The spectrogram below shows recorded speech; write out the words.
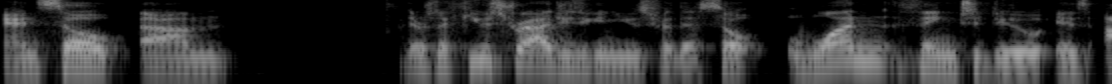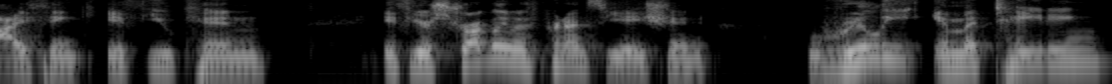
And so um, there's a few strategies you can use for this. So one thing to do is i think if you can if you're struggling with pronunciation really imitating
